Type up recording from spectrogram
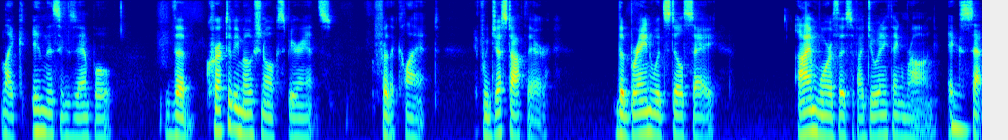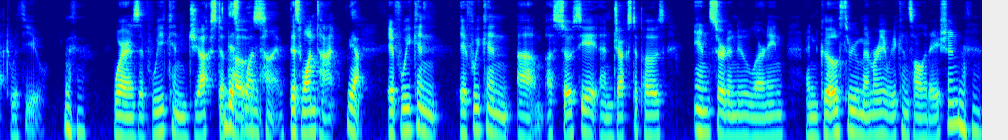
like in this example, the corrective emotional experience for the client, if we just stop there, the brain would still say, I'm worthless if I do anything wrong, mm-hmm. except with you. Mm-hmm. Whereas if we can juxtapose This one time. this one time, Yeah. if we can if we can um, associate and juxtapose insert a new learning and go through memory reconsolidation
